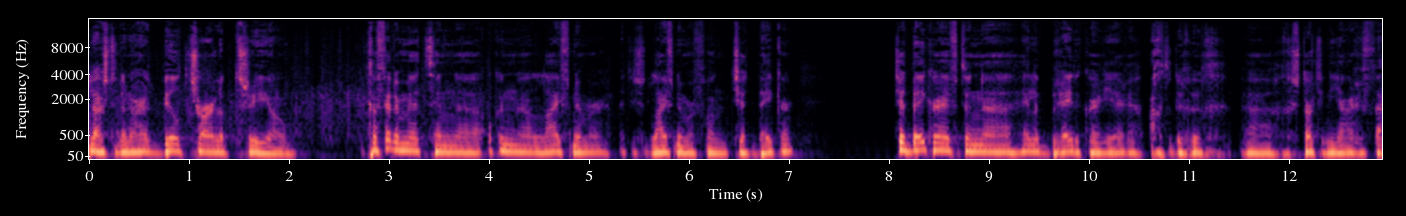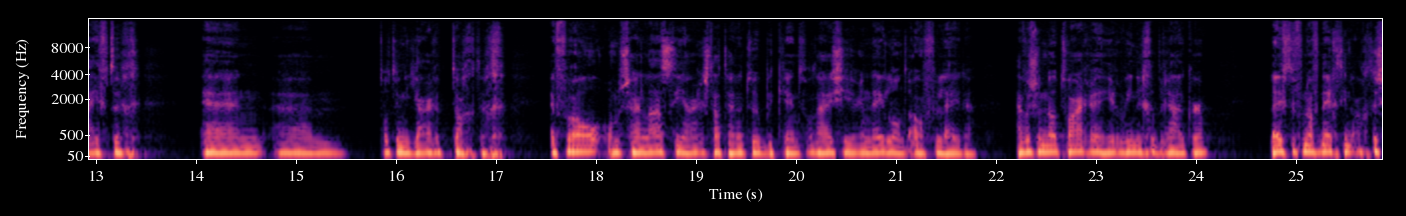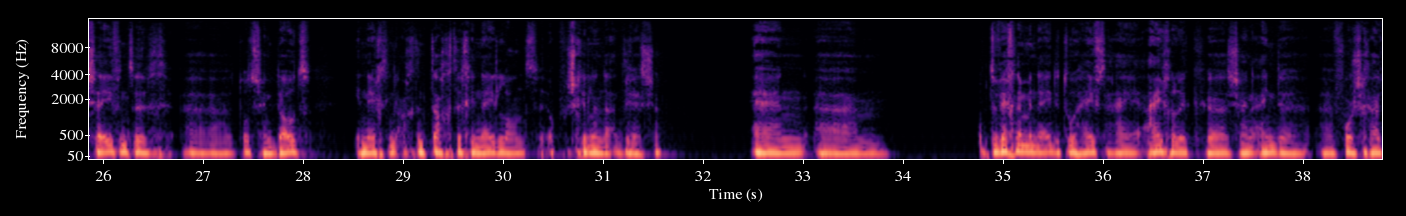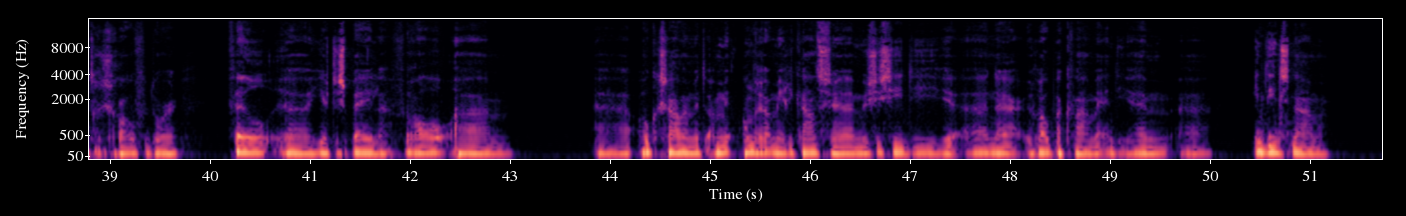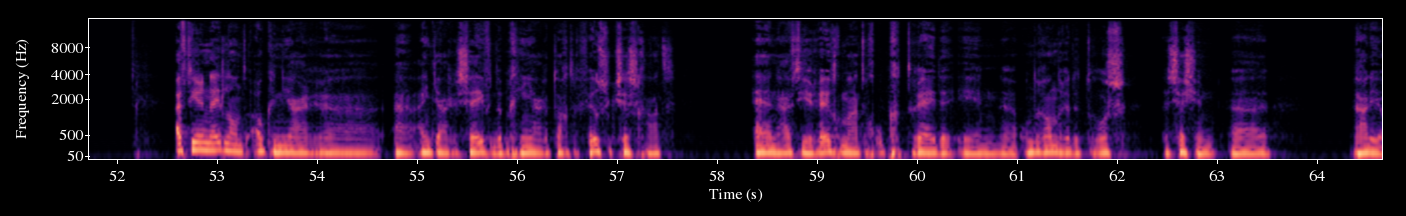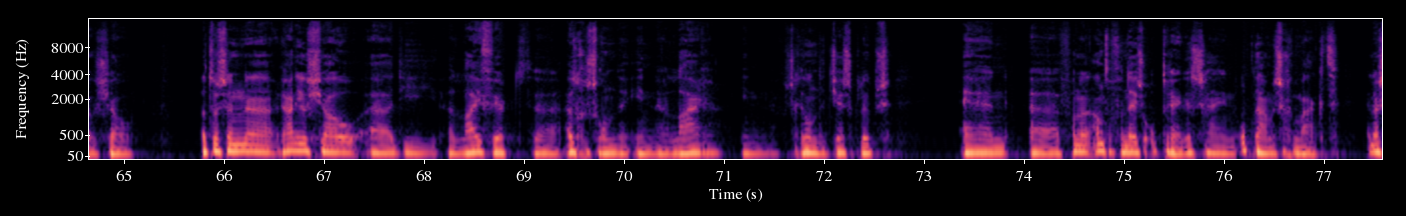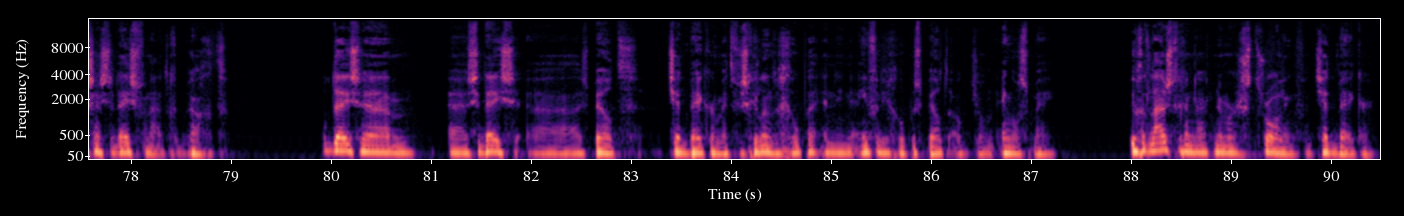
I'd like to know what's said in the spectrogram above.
Luisterde naar het Bill Charlap Trio. Ik ga verder met een, uh, ook een uh, live nummer. Het is het live nummer van Chet Baker. Chet Baker heeft een uh, hele brede carrière achter de rug. gestart in de jaren 50 en um, tot in de jaren 80. En vooral om zijn laatste jaren staat hij natuurlijk bekend... want hij is hier in Nederland overleden. Hij was een notoire heroïnegebruiker. Leefde vanaf 1978 tot zijn dood in 1988 in Nederland op verschillende adressen. En um, op de weg naar beneden toe heeft hij eigenlijk uh, zijn einde uh, voor zich uitgeschoven... door veel hier te spelen. Vooral um, ook samen met andere Amerikaanse muzici die naar Europa kwamen... en die hem in dienst namen. Hij heeft hier in Nederland ook in jaar, eind jaren 70, begin jaren 80 veel succes gehad... En hij heeft hier regelmatig opgetreden in uh, onder andere de Tros Session uh, radioshow. Dat was een uh, radioshow die live werd uitgezonden in Laren, in verschillende jazzclubs. En van een aantal van deze optredens zijn opnames gemaakt. En daar zijn cd's van uitgebracht. Op deze cd's speelt Chet Baker met verschillende groepen. En in een van die groepen speelt ook John Engels mee. U gaat luisteren naar het nummer Strolling van Chet Baker.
